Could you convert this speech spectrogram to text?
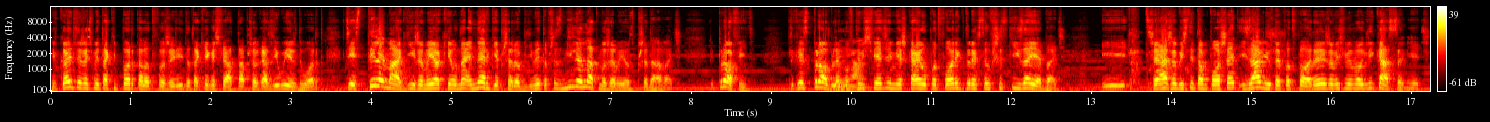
i w końcu żeśmy taki portal otworzyli do takiego świata przy okazji Weird World, gdzie jest tyle magii, że my jak ją na energię przerobimy, to przez milion lat możemy ją sprzedawać. I profit. Tylko jest problem, bo w tym świecie mieszkają potwory, które chcą wszystkich zajebać. I trzeba, żebyś ty tam poszedł i zabił te potwory, żebyśmy mogli kasę mieć.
